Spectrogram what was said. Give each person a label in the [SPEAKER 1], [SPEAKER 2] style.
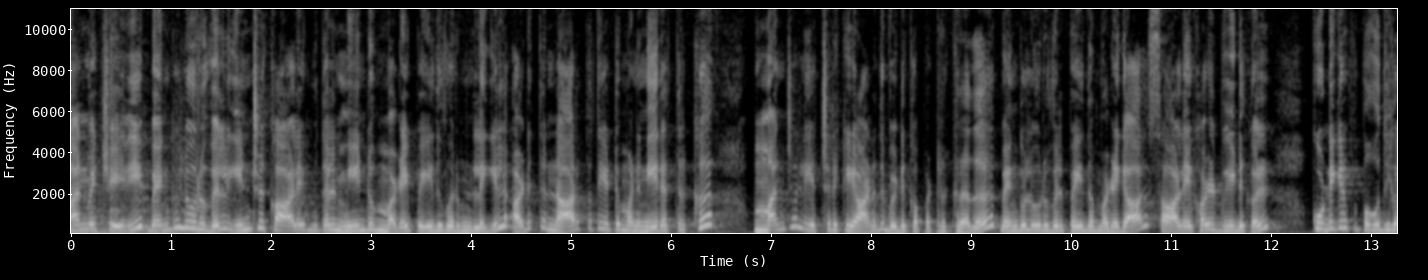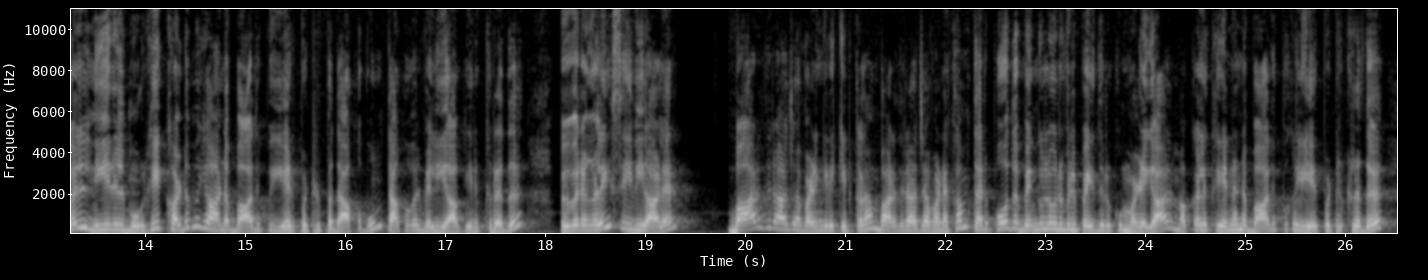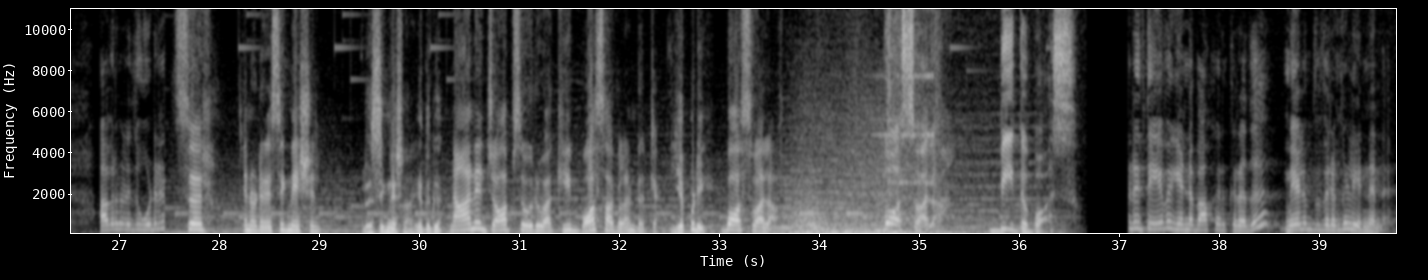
[SPEAKER 1] அண்மைச் செய்தி பெங்களூருவில் இன்று காலை முதல் மீண்டும் மழை பெய்து வரும் நிலையில் அடுத்த நாற்பத்தி எட்டு மணி நேரத்திற்கு மஞ்சள் எச்சரிக்கையானது விடுக்கப்பட்டிருக்கிறது. பெங்களூருவில் பெய்த மழையால் சாலைகள் வீடுகள் குடியிருப்பு பகுதிகள் நீரில் மூழ்கி கடுமையான பாதிப்பு ஏற்பட்டிருப்பதாகவும் தகவல் வெளியாகியிருக்கிறது. விவரங்களை செய்தியாளர் பாரதி ராஜா வழங்கிட கேட்கலாம். பாரதி ராஜா வணக்கம். தற்போது பெங்களூருவில் பெய்திருக்கும் மழையால் மக்களுக்கு என்னென்ன பாதிப்புகள் ஏற்பட்டிருக்கிறது? அவர்களது உடல்
[SPEAKER 2] சார் என்னோட ரெசிக்னேஷன்
[SPEAKER 3] ரெசிக்னேஷனா எதுக்கு?
[SPEAKER 2] நானே ஜாப்ஸ் உருவாக்கி பாஸ் ஆகலாம்னு இருக்கேன்.
[SPEAKER 3] எப்படி?
[SPEAKER 2] பாஸ் வாலா
[SPEAKER 4] பாஸ் வாலா பி த பாஸ்
[SPEAKER 1] தேவை என்னவாக இருக்கிறது? மேலும் விவரங்கள் என்னென்ன?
